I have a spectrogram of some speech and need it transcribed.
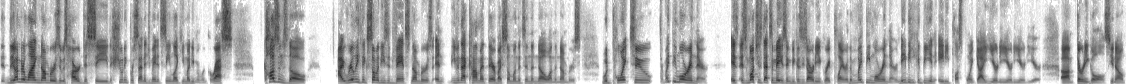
The underlying numbers, it was hard to see. The shooting percentage made it seem like he might even regress. Cozens, though, I really think some of these advanced numbers, and even that comment there by someone that's in the know on the numbers, would point to there might be more in there as, as much as that's amazing because he's already a great player, there might be more in there. Maybe he could be an 80 plus point guy year to year to year to year, um, 30 goals, you know.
